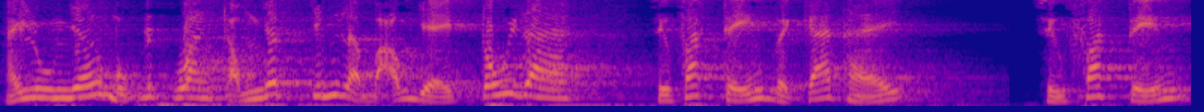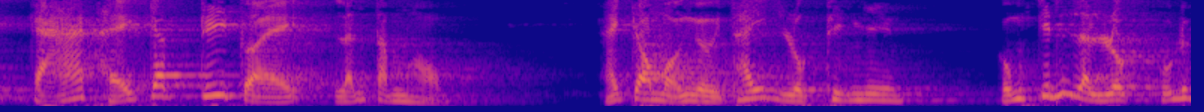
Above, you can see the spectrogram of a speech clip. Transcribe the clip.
Hãy luôn nhớ mục đích quan trọng nhất chính là bảo vệ tối đa sự phát triển về cá thể. Sự phát triển cả thể chất trí tuệ lẫn tâm hồn. Hãy cho mọi người thấy luật thiên nhiên, cũng chính là luật của đức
